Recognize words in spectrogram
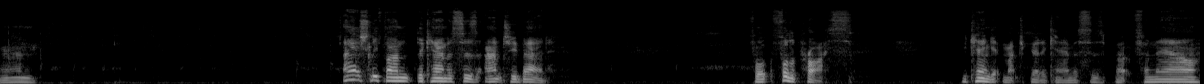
Um, I actually find the canvases aren't too bad for, for the price. You can get much better canvases, but for now,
